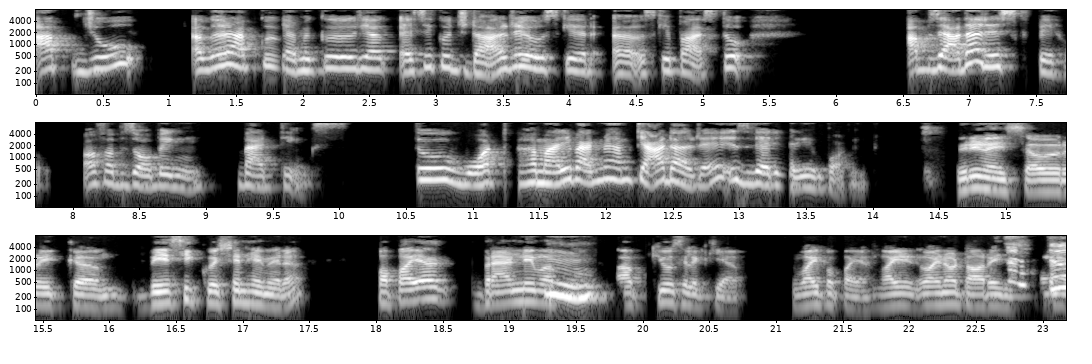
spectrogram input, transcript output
आप जो अगर आपको केमिकल या ऐसे कुछ डाल रहे हो उसके अ, उसके पास तो आप ज़्यादा रिस्क पे हो ऑफ़ अब्जॉर्बिंग बैड थिंग्स तो व्हाट हमारे बैग में हम क्या डाल रहे हैं is very very important very nice और एक बेसिक क्वेश्चन है मेरा पपाया ब्रांड नेम। आपको आप क्यों सिलेक्ट किया आप why papaya why why not orange तो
